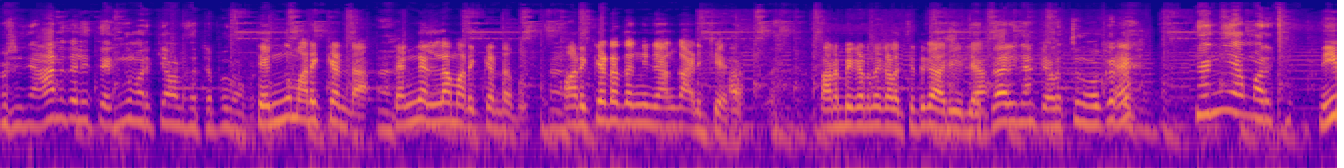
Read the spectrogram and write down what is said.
പക്ഷെ ഞാനിതിൽ തെങ്ങ് മറിക്കാനുള്ള സെറ്റപ്പ് നോക്കാം തെങ്ങ് മറിക്കണ്ട. തെങ്ങല്ല മറിക്കേണ്ടത്. മറിക്കേണ്ട തെങ്ങ് ഞാൻ കാണിച്ചു തരാം. പറമ്പിൽ കിടന്ന് കളിച്ചിട്ട് കാര്യമില്ല. എന്തായാലും ഞാൻ കിളച്ച് നോക്കട്ടെ. തെങ്ങ് ഞാൻ മറിക്കും. നീ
